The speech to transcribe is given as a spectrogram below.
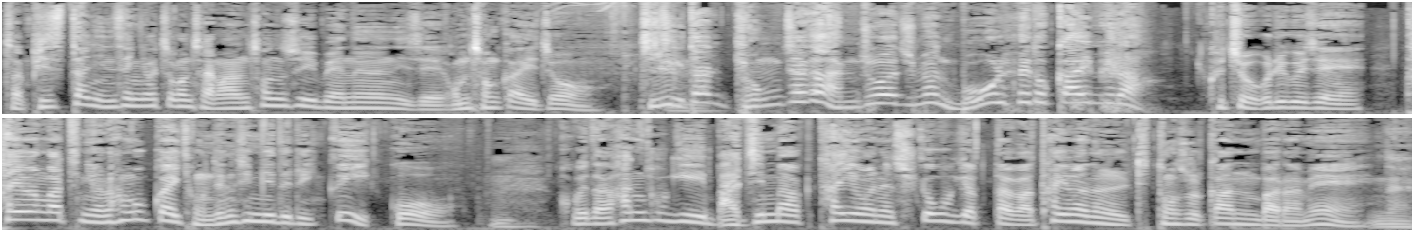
자 비슷한 인생 결정을 잘하는 천수입에는 이제 엄청 까이죠. 일단 경제가 안 좋아지면 뭘 해도 까입니다. 그렇죠. 그리고 이제 타이완 같은 경우는 한국과의 경쟁 심리들이 꽤 있고 음. 거기다 한국이 마지막 타이완의 수교국이었다가 타이완을 뒤통수를 까는 바람에 네.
